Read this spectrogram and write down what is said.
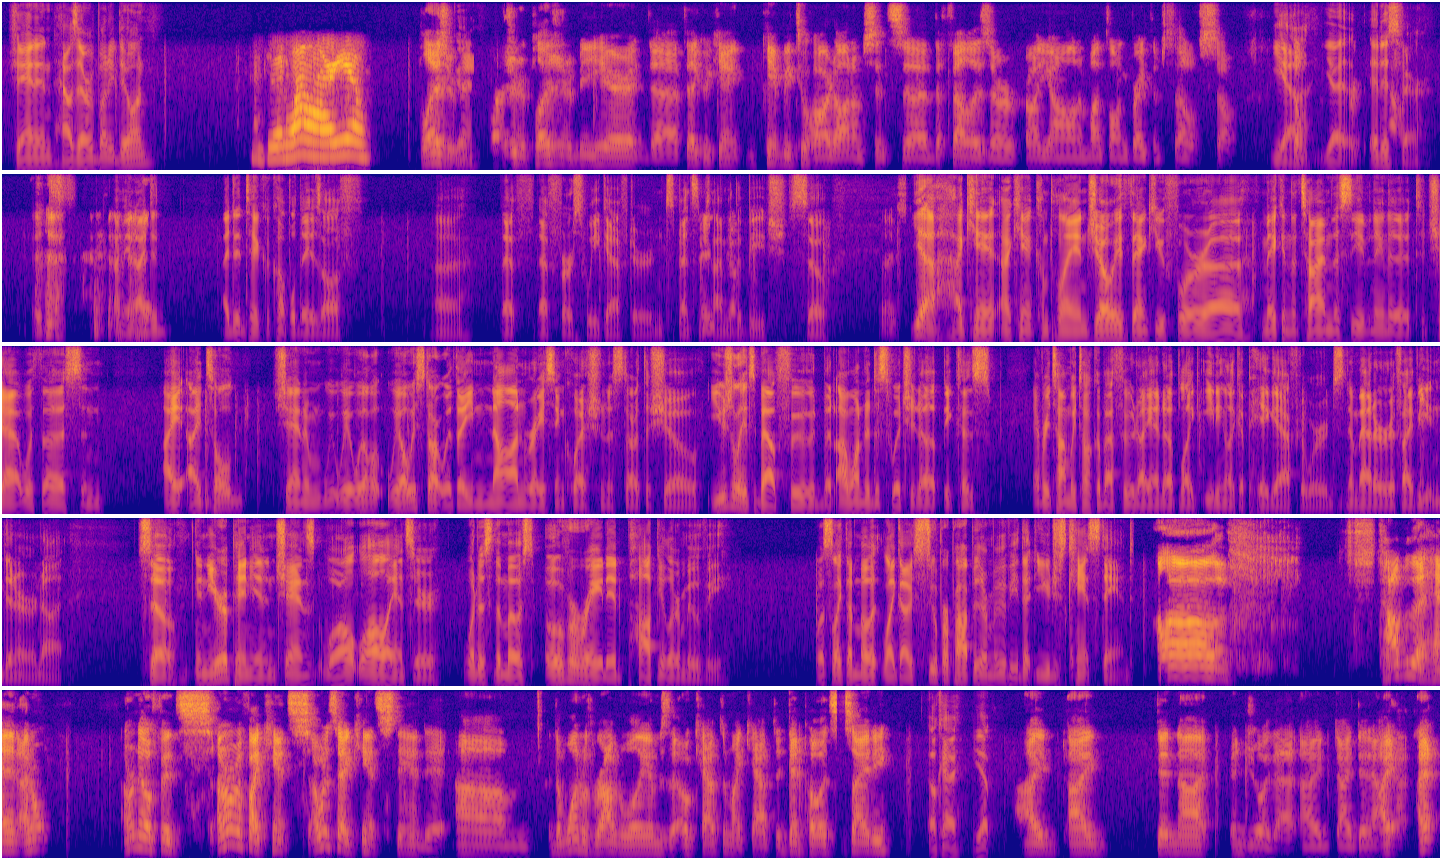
Shannon, how's everybody doing? I'm doing well. How are you? Pleasure, man. Pleasure, pleasure to be here, and uh, I feel like we can't can't be too hard on them since uh, the fellas are, are you know, on a month long break themselves. So Yeah, Don't- yeah, it is fair. It's, I mean, I did, I did take a couple days off, uh, that that first week after, and spent some time at the beach. So nice. yeah, I can't, I can't complain. Joey, thank you for uh, making the time this evening to to chat with us. And I, I told Shannon we we we, we always start with a non-racing question to start the show. Usually it's about food, but I wanted to switch it up because every time we talk about food, I end up like eating like a pig afterwards, no matter if I've eaten dinner or not. So, in your opinion, and Shannon's, well, well, I'll answer. What is the most overrated popular movie? What's like the most like a super popular movie that you just can't stand? Uh, top of the head, I don't. I don't know if it's. I don't know if I can't. I wouldn't say I can't stand it. Um, the one with Robin Williams, the Oh Captain, My Captain, Dead Poets Society. Okay. Yep. I I did not enjoy that. I I didn't. I I.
